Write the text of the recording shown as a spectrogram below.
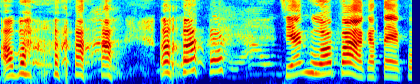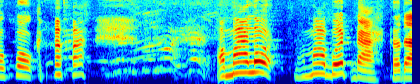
เอาบ่เสียงหัวป้ากระแตกปกปกๆเอามาโลดเอามาเบิดด่าเท่าใด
